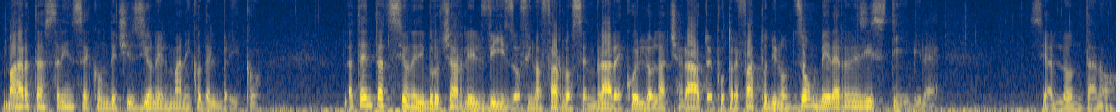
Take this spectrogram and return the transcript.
Marta strinse con decisione il manico del brico. La tentazione di bruciargli il viso fino a farlo sembrare quello lacerato e putrefatto di uno zombie era irresistibile. Si allontanò.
